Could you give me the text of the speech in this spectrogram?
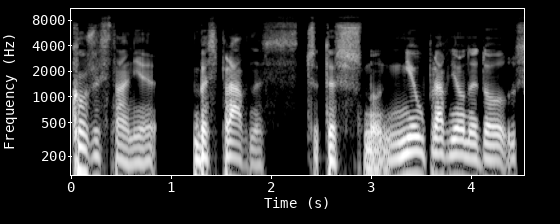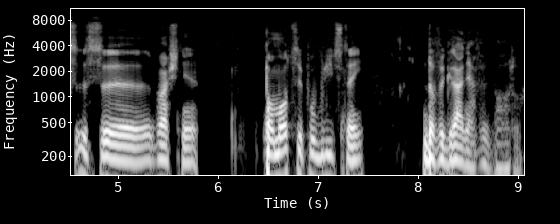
korzystanie bezprawne, czy też no, nieuprawnione do z, z właśnie pomocy publicznej do wygrania wyborów.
